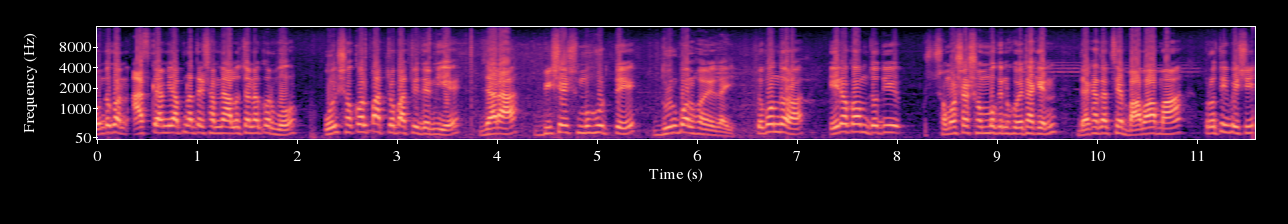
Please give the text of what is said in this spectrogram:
বন্ধুগণ, আজকে আমি আপনাদের সামনে আলোচনা করব ওই সকল পাত্রপাত্রীদের নিয়ে, যারা বিশেষ মুহূর্তে দুর্বল হয়ে যায়। তো বন্ধুরা, এরকম যদি সমস্যার সম্মুখীন হয়ে থাকেন। দেখা যাচ্ছে বাবা, মা, প্রতিবেশী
